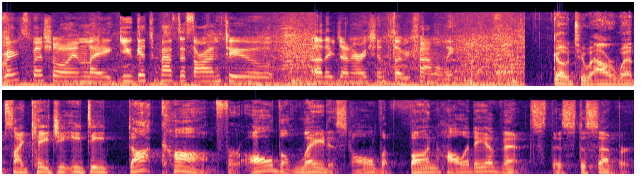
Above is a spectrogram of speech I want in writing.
Very special and like you get to pass this on to other generations of your family. Go to our website, kget.com, for all the latest, all the fun holiday events this December.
